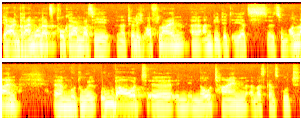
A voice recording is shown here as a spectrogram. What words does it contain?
ja, ein Drei-Monats-Programm, was sie natürlich offline äh, anbietet, jetzt äh, zum Online-Modul umbaut äh, in, in No Time, was ganz gut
